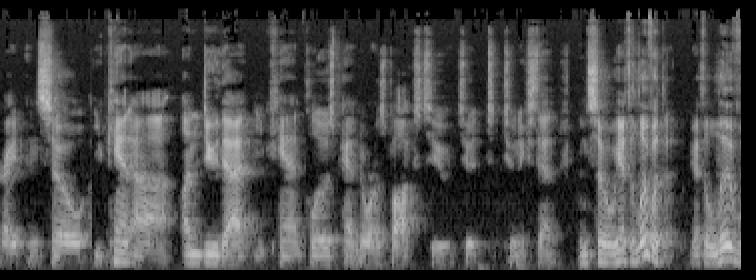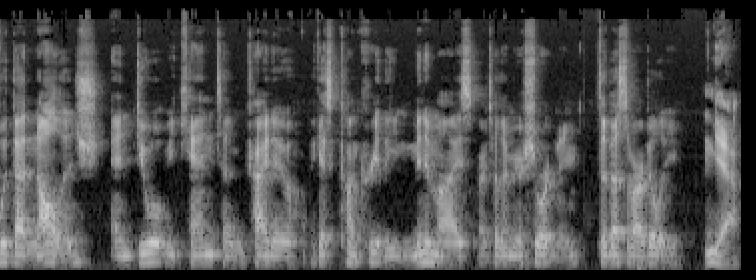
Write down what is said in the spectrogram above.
right? And so you can't uh, undo that. You can't close Pandora's box to, to to an extent. And so we have to live with it. We have to live with that knowledge and do what we can to try to, I guess, concretely minimize our telomere shortening to the best of our ability. Yeah.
